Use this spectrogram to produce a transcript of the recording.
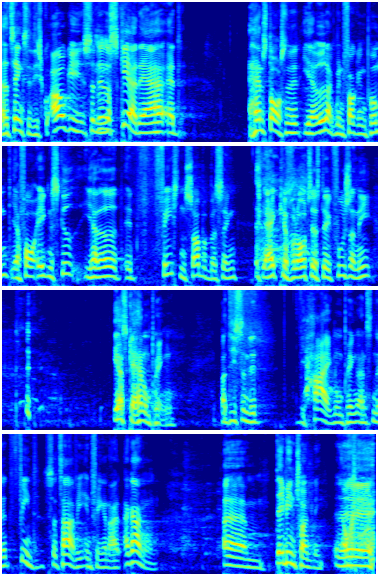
havde tænkt sig, at de skulle afgive. Så det, der sker, det er, at han står sådan lidt, I har ødelagt min fucking pump, jeg får ikke en skid, I har lavet et, et fesen soppebassin, jeg ikke kan få lov til at stikke fusserne i. Jeg skal have nogle penge. Og de er sådan lidt, vi har ikke nogen penge, og han er sådan lidt, fint, så tager vi en fingernegl ad gangen. Øhm, det er min tolkning. Okay. Øh,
